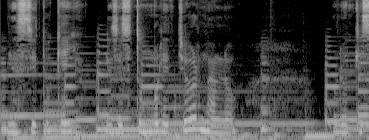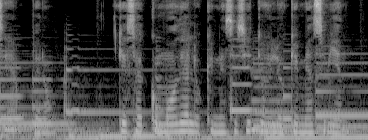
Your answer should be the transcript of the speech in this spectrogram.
necesito aquello, necesito un bullet journal o, o lo que sea, pero que se acomode a lo que necesito y lo que me hace bien.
